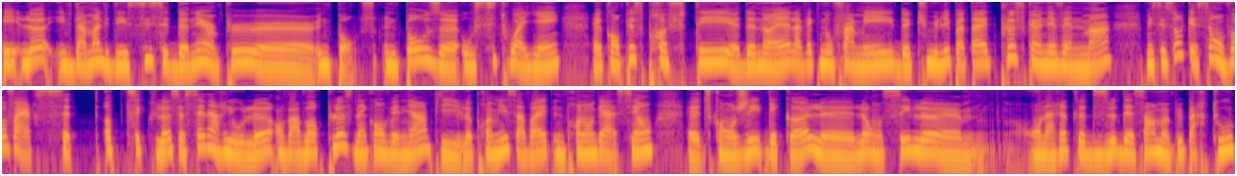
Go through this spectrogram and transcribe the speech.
Et là, évidemment, l'idée ici, c'est de donner un peu euh, une pause. Une pause euh, aux citoyens, euh, qu'on puisse profiter de Noël avec nos familles, de cumuler peut-être plus qu'un événement. Mais c'est sûr que si on va vers cette optique-là, ce scénario-là, on va avoir plus d'inconvénients. Puis le premier, ça va être une prolongation euh, du congé d'école. Euh, là, on sait, là, euh, on arrête le 18 décembre un peu partout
